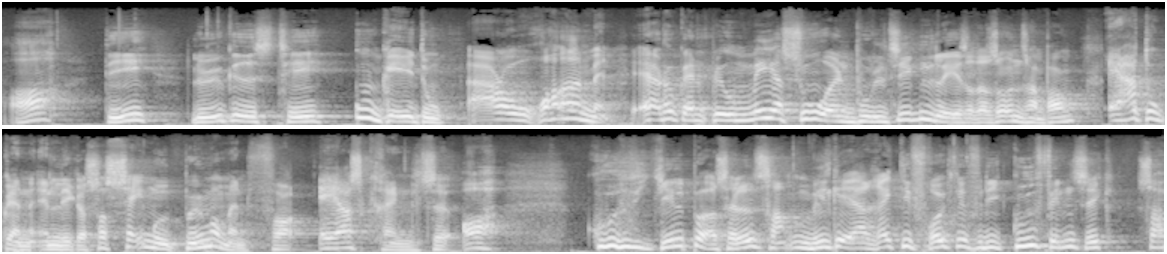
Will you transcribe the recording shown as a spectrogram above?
Og det lykkedes til UG, du. Er du røden, mand? Erdogan blev mere sur end politikken læser, der så en tampon. Erdogan anlægger så sag mod Bømmermand for æreskrænkelse, og Gud hjælpe os alle sammen, hvilket er rigtig frygteligt, fordi Gud findes ikke. Så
